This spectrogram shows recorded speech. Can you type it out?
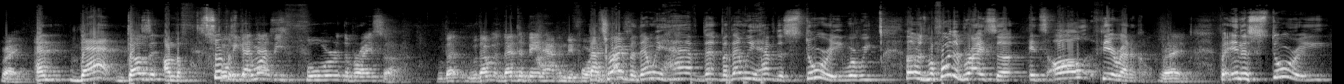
right? and that doesn't on the But surface. we got that before the Brisa. That, that, that debate happened before. That's right, but then we have that. But then we have the story where we, in other words, before the brisa, it's all theoretical. right. But in a story,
